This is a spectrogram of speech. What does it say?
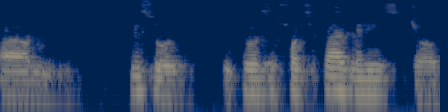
um, this was it was a 45 minutes job,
